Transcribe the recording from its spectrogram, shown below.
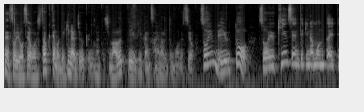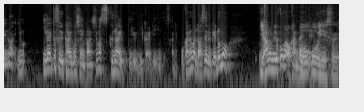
ね、そういうお世話をしたくてもできない状況になってしまうっていう結果につながると思うんですよ。そういう意味で言うとそういう金銭的な問題っていうのは今意外とそういう介護者に関しては少ないっていう理解でいいんですかね。お金は出せるけども頼みどころが分かんない多いです。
